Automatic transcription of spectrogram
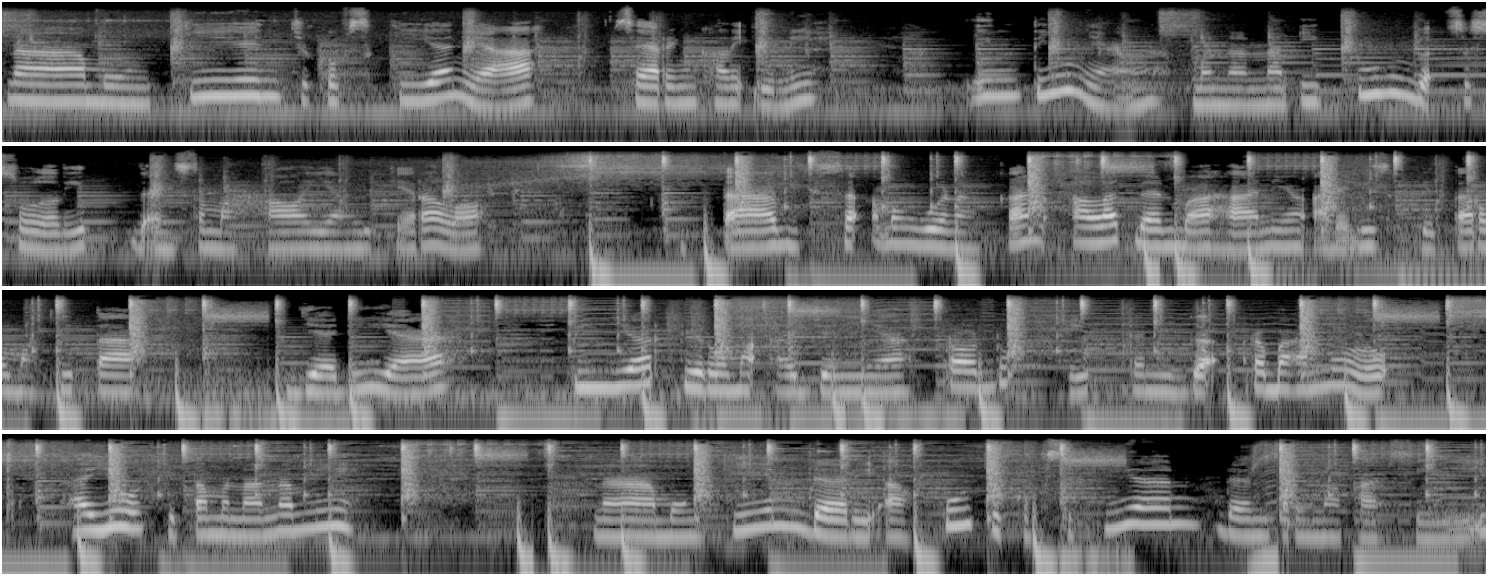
Nah, mungkin cukup sekian ya sharing kali ini. Intinya, menanam itu nggak sesulit dan semahal yang dikira loh. Kita bisa menggunakan alat dan bahan yang ada di sekitar rumah kita. Jadi ya, biar di rumah ajanya produktif dan gak rebahan mulu, ayo kita menanam nih. Nah, mungkin dari aku cukup sekian dan terima kasih.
